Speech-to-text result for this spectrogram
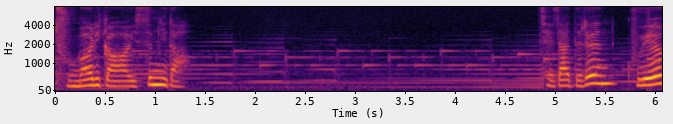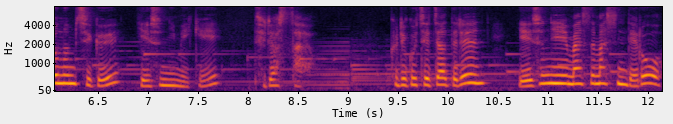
두 마리가 있습니다. 제자들은 구해온 음식을 예수님에게 드렸어요. 그리고 제자들은 예수님이 말씀하신 대로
